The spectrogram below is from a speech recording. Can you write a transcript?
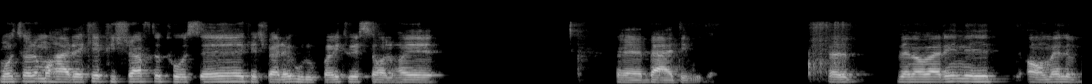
موتور محرکه پیشرفت و توسعه کشور اروپایی توی سالهای بعدی بوده. بنابراین عامل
